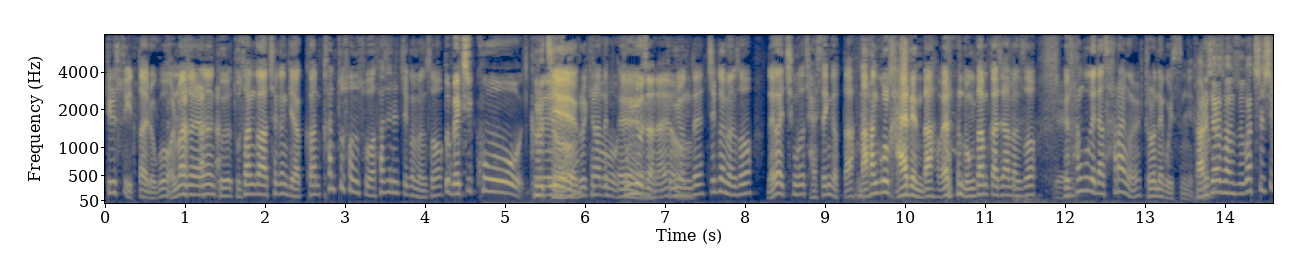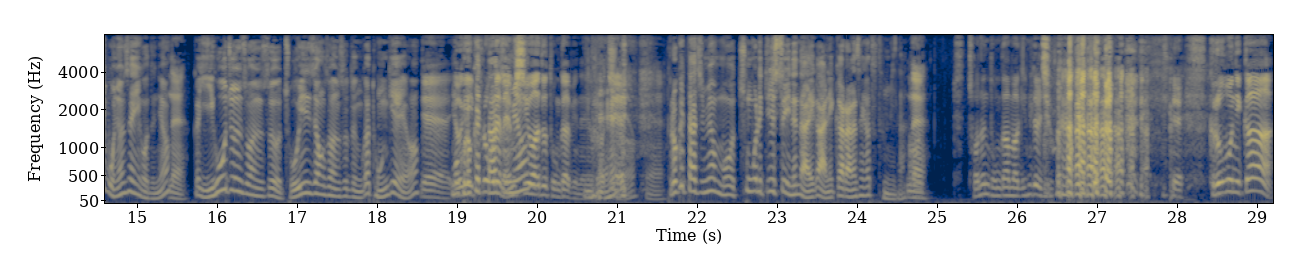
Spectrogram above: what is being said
뛸 수 있다 이러고 얼마 전에는 그 두산과 최근 계약한 칸투 선수와 사진을 찍으면서 또 멕시코 그렇죠. 예, 그렇긴 한데 또 예, 동료잖아요. 동료인데 찍으면서 내가 이 친구보다 잘생겼다. 나 한국을 가야 된다. 이런 농담까지 하면서 예. 그래서 한국에 대한 사랑을 드러내고 있습니다. 가르시아 선수가 75년생이거든요. 네. 그러니까 이호준 선수, 조인성 선수 등과 동기예요. 예, 뭐 여기 그렇게 프로그램 따지면- MC와도 동갑이네요. 그렇죠. 예. 예. 그렇게 따지면 뭐 충분히 뛸 수 있는 나이가 아닐까라는 생각도 듭니다. 네. 저는 동감하기 힘들지만 예. 그러고 보니까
